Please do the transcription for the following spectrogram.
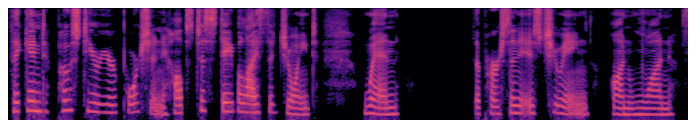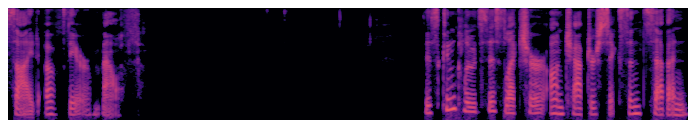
thickened posterior portion helps to stabilize the joint when the person is chewing on one side of their mouth. This concludes this lecture on Chapter 6 and 7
